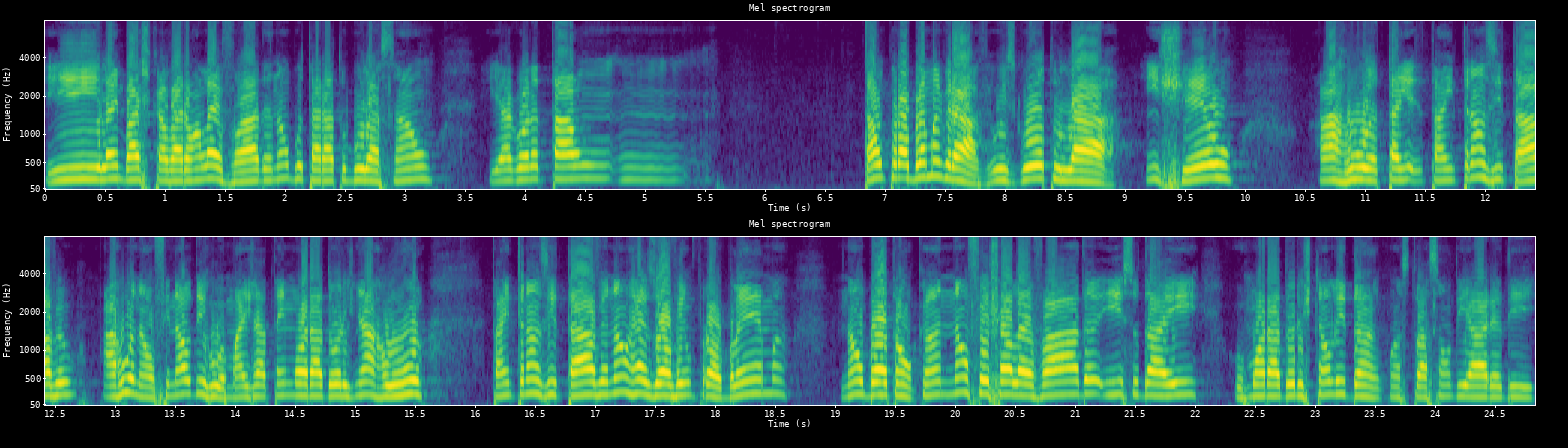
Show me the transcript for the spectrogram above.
e lá embaixo cavaram uma levada, não botaram a tubulação, e agora está um, um, tá um problema grave. O esgoto lá encheu, a rua está tá intransitável, a rua não, o final de rua, mas já tem moradores na rua, está intransitável, não resolvem o problema, não botam cano, não fecham a levada, e isso daí os moradores estão lidando com a situação diária de,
